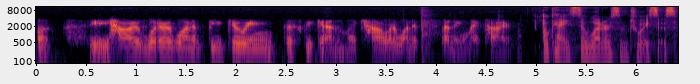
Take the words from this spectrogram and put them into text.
Let's see how I, what I want to be doing this weekend, like how I want to be spending my time. Okay, so what are some choices?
